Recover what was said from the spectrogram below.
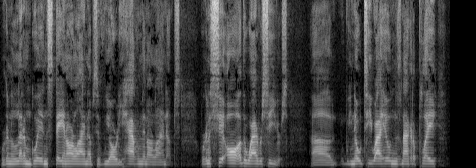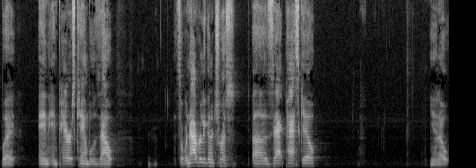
We're gonna let him go ahead and stay in our lineups if we already have him in our lineups. We're gonna sit all other wide receivers. Uh, we know T.Y. Hilton is not going to play, but and and Parris Campbell is out, so we're not really going to trust uh, Zach Pascal. You know,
